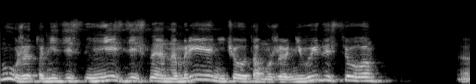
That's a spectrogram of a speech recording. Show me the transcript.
ну, вже то не здійснена мрія, нічого там уже не вийде з цього. Е,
